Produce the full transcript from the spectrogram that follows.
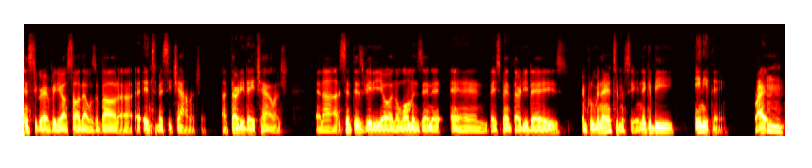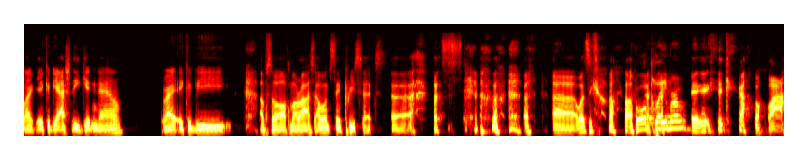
Instagram video I saw that was about uh, an intimacy challenge, a 30 day challenge. And I sent this video, and the woman's in it, and they spent 30 days improving their intimacy. And it could be anything, right? Mm. Like it could be actually getting down, right? It could be, I'm so off my roster. I want to say pre sex. Uh, uh, what's it called? Foreplay, bro. It- it- it- oh, wow.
